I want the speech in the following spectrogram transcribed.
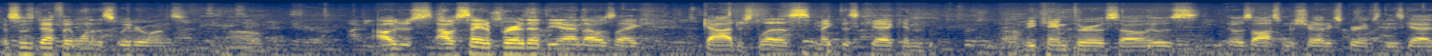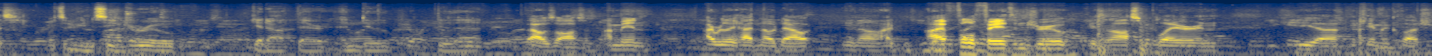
this was definitely one of the sweeter ones um, i was just i was saying a prayer at the end i was like god just let us make this kick and uh, he came through so it was it was awesome to share that experience with these guys What's it mean to see Drew get out there and do do that? that was awesome. I mean, I really had no doubt. You know, I, I have full faith in Drew. He's an awesome player, and he, uh, he came in clutch.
